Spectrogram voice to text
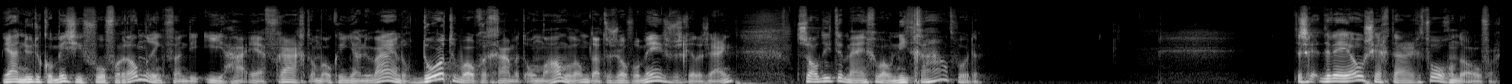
Ja, nu de commissie voor verandering van die IHR vraagt om ook in januari nog door te mogen gaan met onderhandelen, omdat er zoveel meningsverschillen zijn, zal die termijn gewoon niet gehaald worden. De WHO zegt daar het volgende over.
